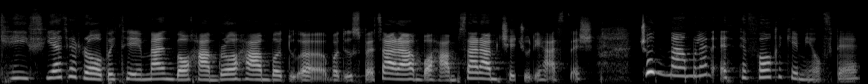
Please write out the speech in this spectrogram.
کیفیت رابطه من با همراه هم با, با دوست پسرم با همسرم چجوری هستش؟ چون معمولا اتفاقی که میفته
